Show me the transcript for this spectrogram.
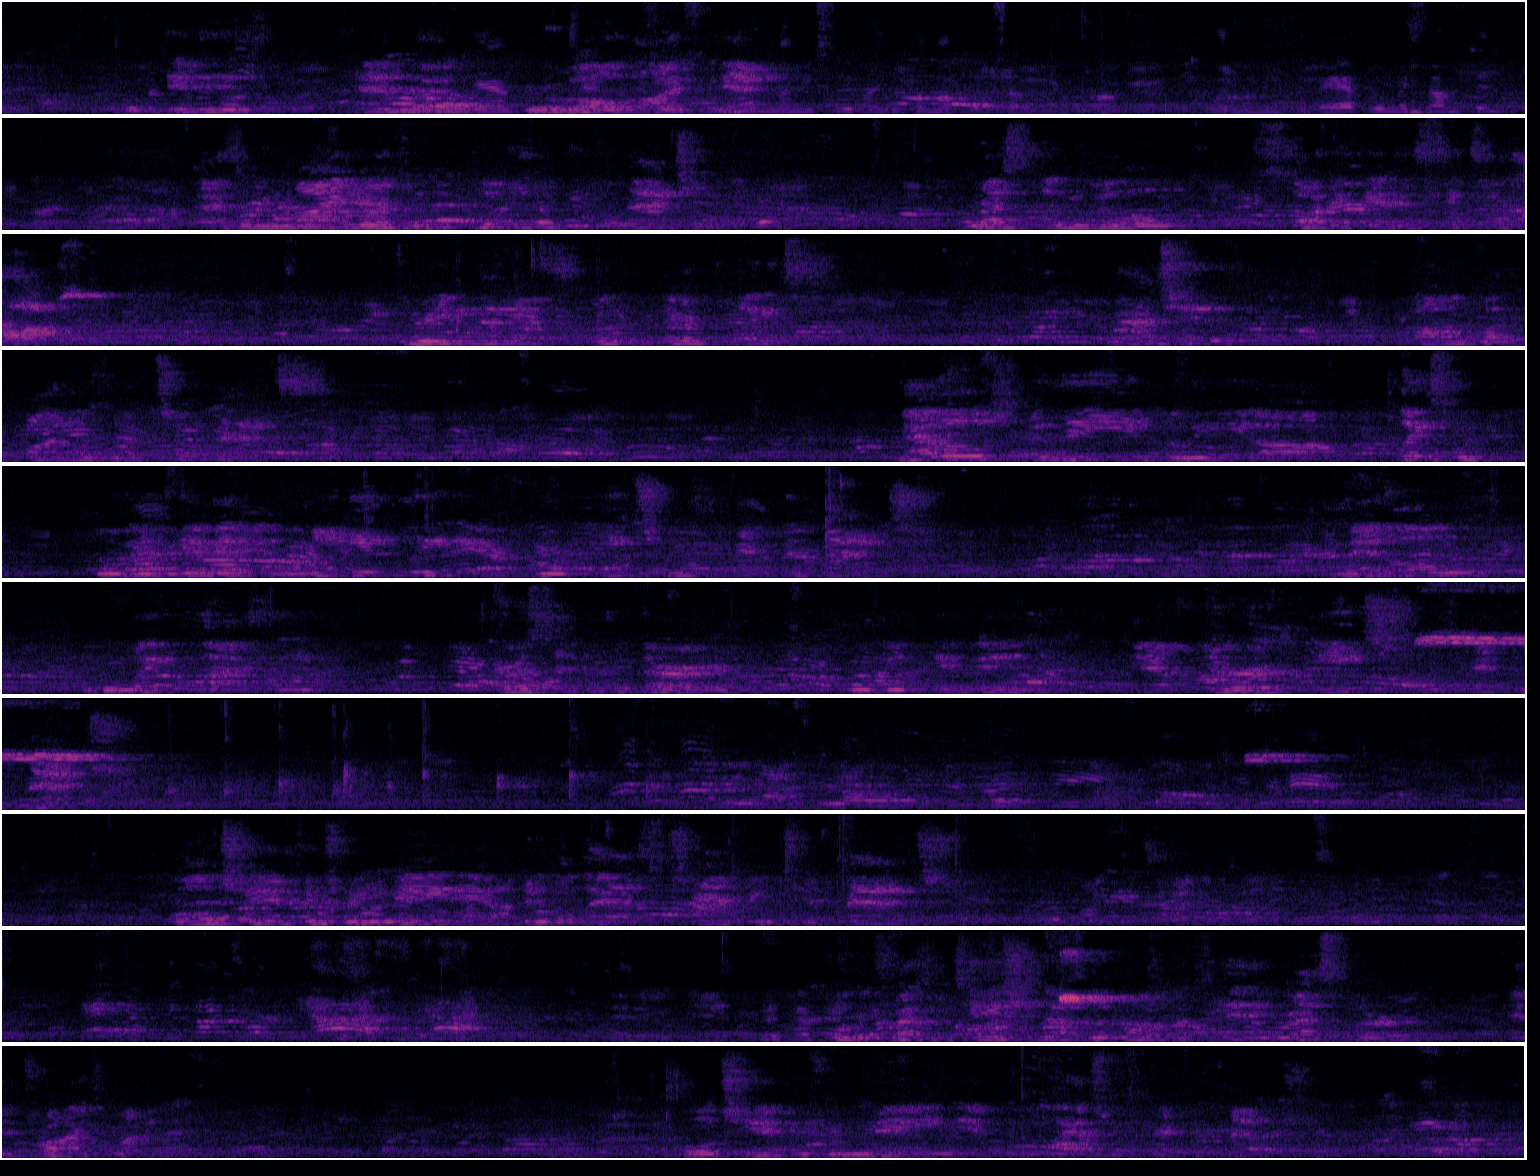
Godinas, Canada, roll on deck. Let me see if I can come up with something. What do you need, the bathroom or something? As a reminder at the conclusion of these matches, wrestling will start again at 6 o'clock. Three minutes for the third place matches, followed by the finals on two mats. Medals the, for the uh, place winners will be given immediately after each respective match medals for the weight classes, first, second, and third, will be given after each respective match. All champions remain after the last championship match. for the presentation of the most outstanding wrestler and prize money. All champions remain after the last respective match.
